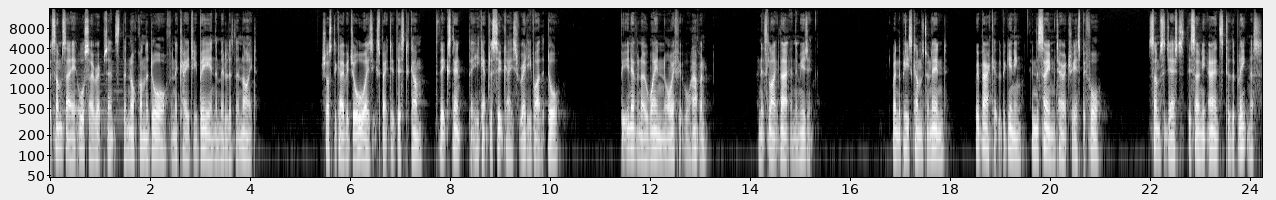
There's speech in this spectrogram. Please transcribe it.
But some say it also represents the knock on the door from the KGB in the middle of the night. Shostakovich always expected this to come, to the extent that he kept a suitcase ready by the door. But you never know when or if it will happen, and it's like that in the music. When the piece comes to an end, we're back at the beginning in the same territory as before. Some suggest this only adds to the bleakness.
